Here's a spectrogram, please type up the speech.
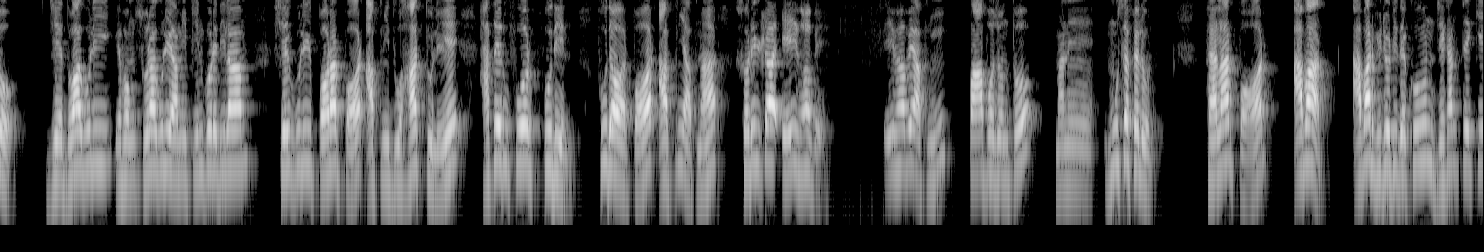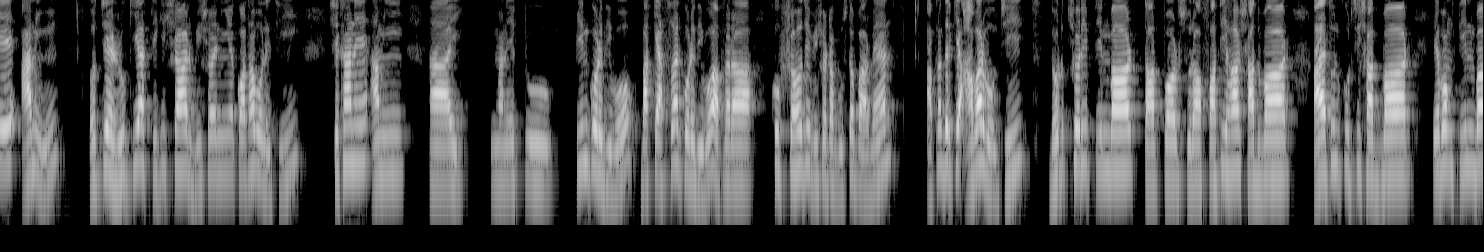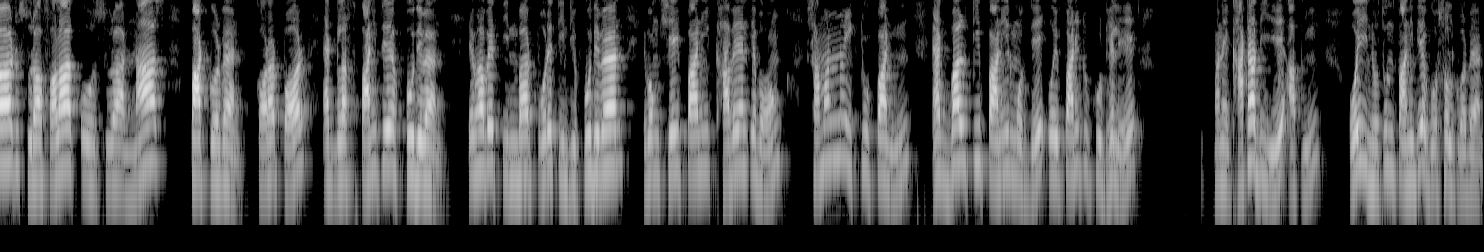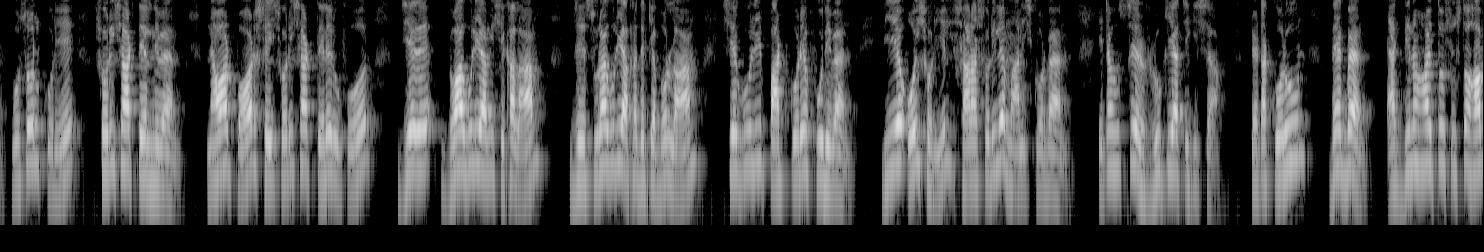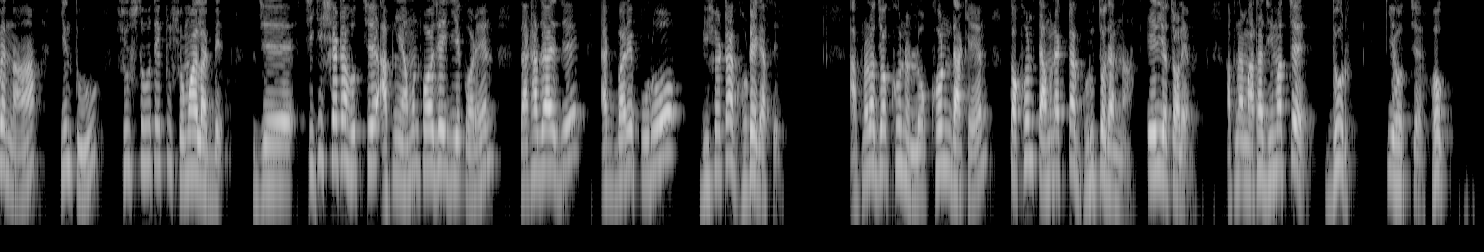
যে দোয়াগুলি এবং সুরাগুলি আমি পিন করে দিলাম, সেগুলি পড়ার পর আপনি দু হাত তুলে হাতের উপর ফু দিন। ফু দেওয়ার পর আপনি আপনার শরীরটা এইভাবে এইভাবে আপনি পা পর্যন্ত মানে মুছে ফেলুন। ফেলার পর আবার আবার ভিডিওটি দেখুন, যেখান থেকে আমি হচ্ছে রুকিয়া চিকিৎসার বিষয় নিয়ে কথা বলেছি, সেখানে আমি মানে একটু পিন করে দিব বা ক্যাপচার করে দিব, আপনারা খুব সহজে বিষয়টা বুঝতে পারবেন। আপনাদেরকে আবার বলছি, দরুদ শরীফ তিনবার, তারপর সুরা ফাতিহা সাতবার, আয়াতুল কুরসি সাতবার এবং তিনবার সুরা ফালাক ও সুরা নাস পাঠ করবেন। করার পর এক গ্লাস পানিতে ফু দিবেন। এভাবে তিনবার পরে তিনটি ফু দিবেন এবং সেই পানি খাবেন এবং সামান্য একটু পানি, এক বালতি পানির মধ্যে ওই পানিটুকু ঢেলে মানে ঘাটা দিয়ে আপনি ওই নতুন পানি দিয়ে গোসল করবেন। গোসল করে সরিষার তেল নেবেন। নেওয়ার পর সেই সরিষার তেলের উপর যে দোয়াগুলি আমি শেখালাম, যে সুরাগুলি আপনাদেরকে বললাম, সেগুলি পাঠ করে ফু দিবেন। দিয়ে ওই শরীর, সারা শরীরে মালিশ করবেন। এটা হচ্ছে রুকিয়া চিকিৎসা। এটা করুন দেখবেন, একদিনও হয়তো সুস্থ হবেন না, কিন্তু সুস্থ হতে একটু সময় লাগবে। যে চিকিৎসাটা হচ্ছে, আপনি এমন পর্যায়ে গিয়ে করেন, দেখা যায় যে একবারে পুরো বিষয়টা ঘটে গেছে। আপনারা যখন লক্ষণ দেখেন, তখন তেমন একটা গুরুত্ব দেন না, এড়িয়ে চলেন। আপনার মাথা ঝিমাচ্ছে, দূর, কি হচ্ছে? হোক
